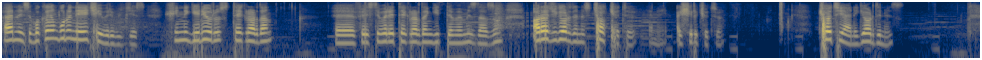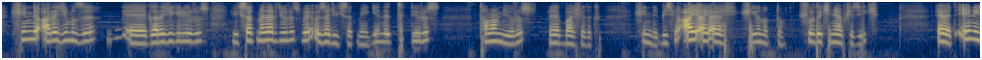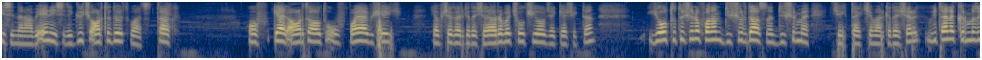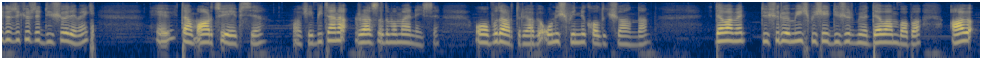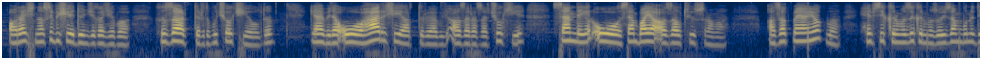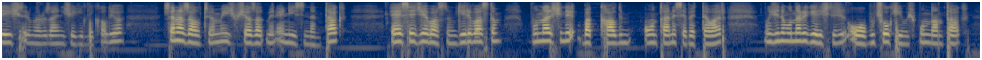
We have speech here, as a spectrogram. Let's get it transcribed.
Her neyse bakalım bunu neye çevirebileceğiz. Şimdi geliyoruz tekrardan e, festivale tekrardan git dememiz lazım. Aracı gördünüz çok kötü. Yani aşırı kötü. Kötü yani gördünüz. Şimdi aracımızı e, garaja giriyoruz. Yükseltmeler diyoruz ve özel yükseltmeye gene tıklıyoruz. Tamam diyoruz ve başladık. Şimdi bismillah. Ay ay ay şeyi unuttum. Şuradakini yapacağız ilk. Evet en iyisinden abi en iyisi de güç artı 4 watt. Tak. Of gel artı 6 of baya bir şey yapacak arkadaşlar. Araba çok iyi olacak gerçekten. Yol tutuşunu falan düşürdü aslında. Düşürmeyecek takacağım arkadaşlar. Bir tane kırmızı gözükürse düşüyor demek. Evet, tamam artıyor hepsi. Okey bir tane rastladım ama her neyse. O bu da artırıyor abi. 13 binlik olduk şu andan. Devam et. Düşürüyor mu? Hiçbir şey düşürmüyor. Devam baba. Abi araç nasıl bir şeye dönecek acaba? Hızı arttırdı. Bu çok iyi oldu. Gel bir daha. Oo her şeyi arttırıyor abi. Azar azar. Çok iyi. Sen de gel. Oo sen bayağı azaltıyorsun ama. Azaltmayan yok mu? Hepsi kırmızı kırmızı. O yüzden bunu değiştirmiyoruz. Aynı şekilde kalıyor. Sen azaltıyorsun mu? Hiçbir şey azaltmıyorsun. En iyisinden tak. ESC bastım. Geri bastım. Bunlar şimdi bak kaldım 10 tane sepette var. Şimdi bunları geliştireceğiz. Oo bu çok iyiymiş. Bundan tak.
